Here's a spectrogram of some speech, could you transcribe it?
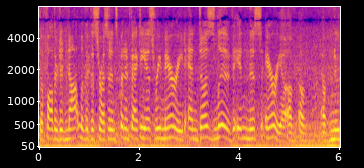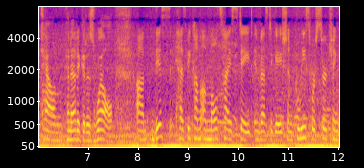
the father did not live at this residence, but in fact he has remarried and does live in this area of, of, of Newtown, Connecticut as well. Um, this has become a multi-state investigation. Police were searching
